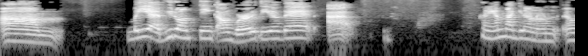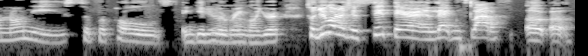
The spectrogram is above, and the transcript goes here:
Um, but yeah, if you don't think I'm worthy of that, I, honey, I'm not getting on, on no knees to propose and give yeah, you a ring on your. So you're gonna just sit there and let me slide a, a, a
